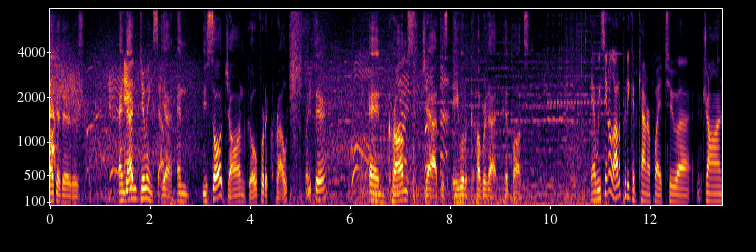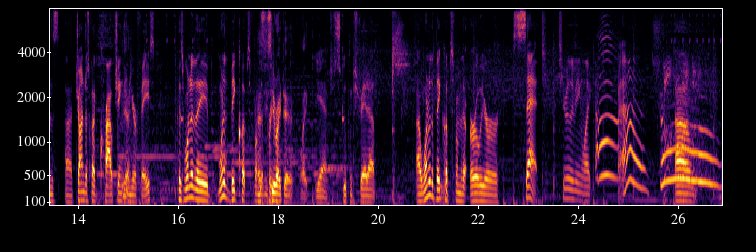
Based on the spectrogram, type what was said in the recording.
Okay, there it is. And, and that, doing so. yeah, and you saw John go for the crouch right there, and Chrom's jab is able to cover that hitbox. Yeah, we've seen a lot of pretty good counterplay to uh, John's. Uh, John just like crouching Yeah. in your face, because one of the one of the big clips from As the you see right there, like Yeah, just scooping straight up. Uh, one of the big clips from the earlier set She really being like, ah, um,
